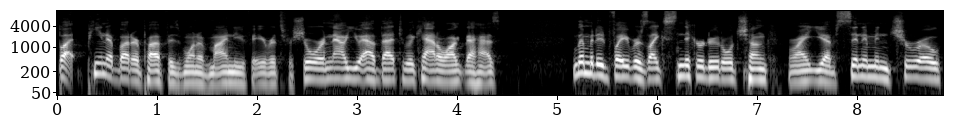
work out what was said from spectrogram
but peanut butter puff is one of my new favorites for sure. And now you add that to a catalog that has limited flavors like snickerdoodle chunk, right? You have cinnamon churro,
